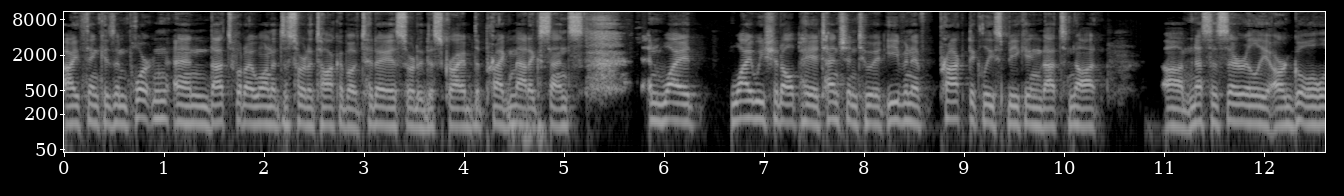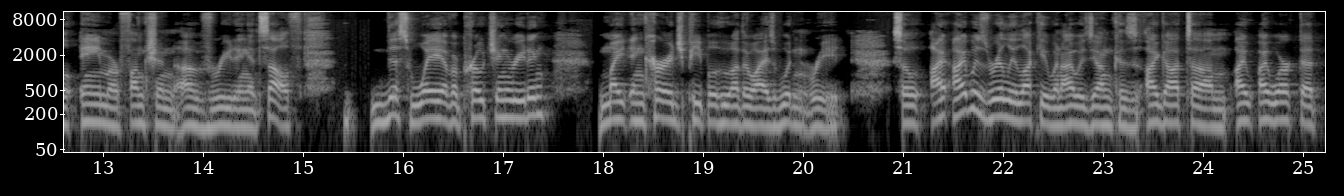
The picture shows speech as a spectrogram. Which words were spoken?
I think is important. And that's what I wanted to sort of talk about today is sort of describe the pragmatic sense and why it, why we should all pay attention to it, even if practically speaking, that's not um, necessarily our goal, aim, or function of reading itself. This way of approaching reading might encourage people who otherwise wouldn't read. So I, I was really lucky when I was young because I got um, I, I worked at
